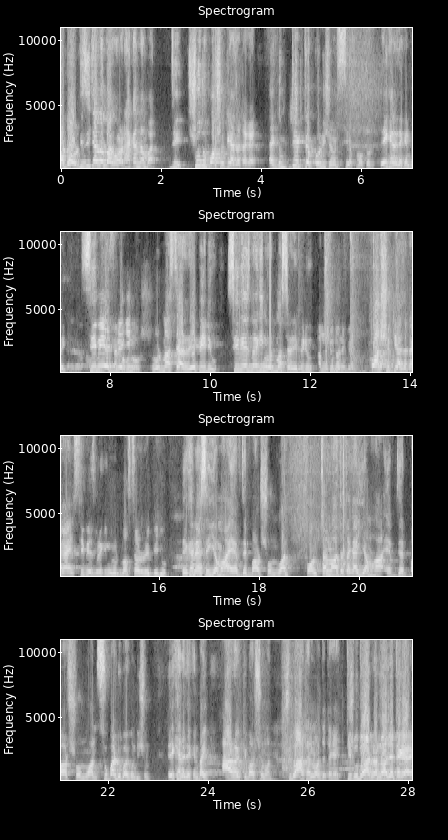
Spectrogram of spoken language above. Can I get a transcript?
মোটর। ডিজিটাল নাম্বার করা ঢাকার নাম্বার জি শুধু পঁয়ষট্টি হাজার টাকায় একদম টিপ টপ কন্ডিশনের সিএফ মোটর এখানে দেখেন ভাই সিবিএস ব্রেকিং। রোডমাস্টার রেপিডিউ সিবিএস ব্রেকিং রোডমাস্টার রেপিডিউ আপনি শুধু নেবেন? পঁয়ষট্টি হাজার টাকায় সিবিএস ব্রেকিং রোডমাস্টার রেপিডিউ এখানে আছে ইয়ামাহা এফজেড ভার্সন ওয়ান পঞ্চান্ন হাজার টাকায় Yamaha FZ version one super duper condition এখানে দেখেন ভাই আরও একটি ভার্সন ওয়ান শুধু আটান্ন হাজার টাকায়। শুধু 58,000 টাকায়?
